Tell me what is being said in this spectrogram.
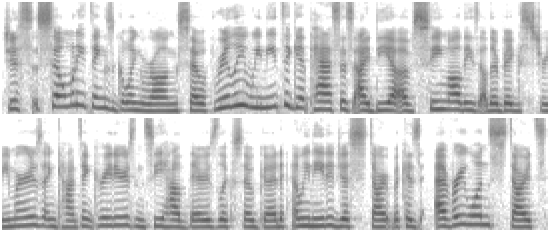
just so many things going wrong. So really, we need to get past this idea of seeing all these other big streamers and content creators and see how theirs look so good. And we need to just start because everyone starts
